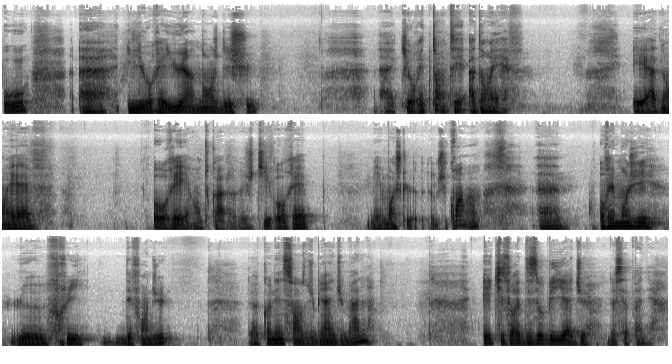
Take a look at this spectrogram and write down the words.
où euh, il y aurait eu un ange déchu euh, qui aurait tenté Adam et Ève. Et Adam et Ève auraient, en tout cas, je dis auraient, mais moi j'y crois, hein, euh, auraient mangé le fruit défendu de la connaissance du bien et du mal, et qu'ils auraient désobéi à Dieu de cette manière.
